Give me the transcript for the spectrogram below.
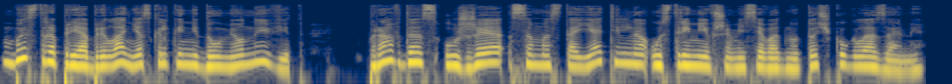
быстро приобрела несколько недоуменный вид, правда, с уже самостоятельно устремившимися в одну точку глазами.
